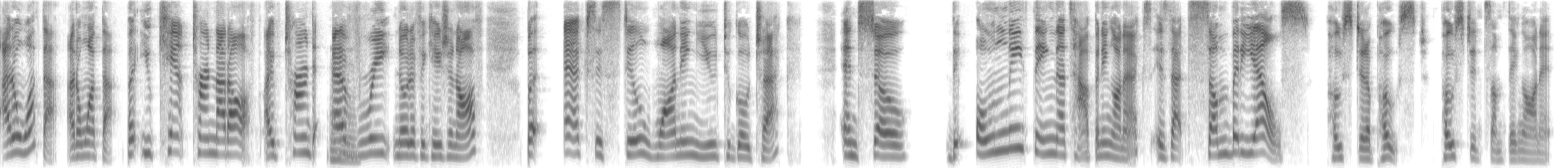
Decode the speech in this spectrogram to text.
I don't want that. I don't want that. But you can't turn that off. I've turned mm-hmm. every notification off, but X is still wanting you to go check. And so the only thing that's happening on X is that somebody else posted a post, posted something on it.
